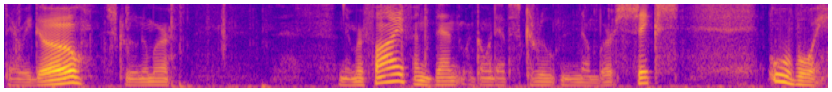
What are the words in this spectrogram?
There we go. Screw number number five, and then we're going to have screw number six. Oh boy,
